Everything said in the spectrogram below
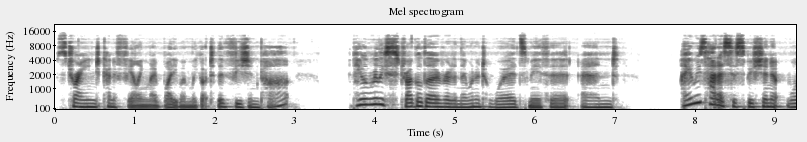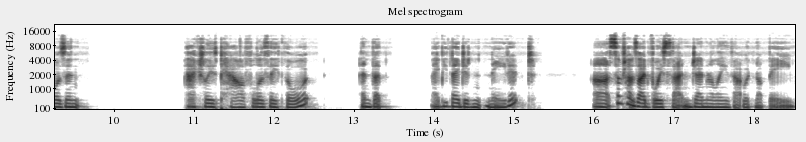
strange kind of feeling in my body when we got to the vision part. People really struggled over it and they wanted to wordsmith it. And I always had a suspicion it wasn't actually as powerful as they thought and that maybe they didn't need it. Uh, sometimes I'd voice that, and generally that would not be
